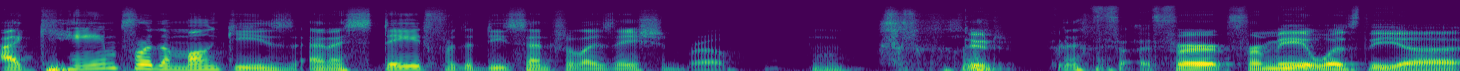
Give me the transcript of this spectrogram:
I, I came for the monkeys and I stayed for the decentralization, bro. dude for for me it was the uh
